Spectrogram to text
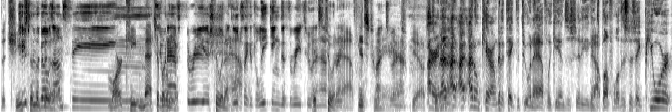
The Chiefs, and the Bills. I'm seeing Marquee matchup two of the a half, three-ish. Two and a half. It looks like it's leaking to three, two and a It's half. two and a three. half. It's two Fine, and a two and a half. half. Yeah. it's All two right, and a half. I, I, I don't care. I'm going to take the two and a half with Kansas City against Yeah. Buffalo. This is a pure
